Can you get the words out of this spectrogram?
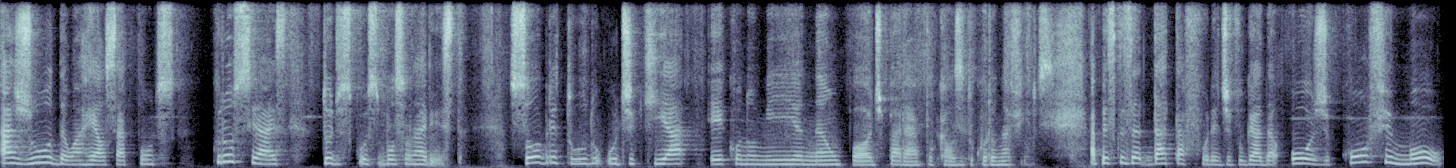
ajudam a realçar pontos cruciais do discurso bolsonarista, sobretudo o de que a economia não pode parar por causa do coronavírus. A pesquisa Datafolha divulgada hoje confirmou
